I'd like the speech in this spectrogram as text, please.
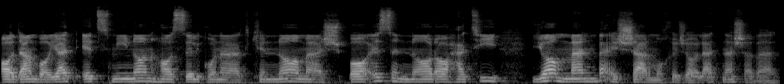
آدم باید اطمینان حاصل کند که نامش باعث ناراحتی یا منبع شرم و خجالت نشود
